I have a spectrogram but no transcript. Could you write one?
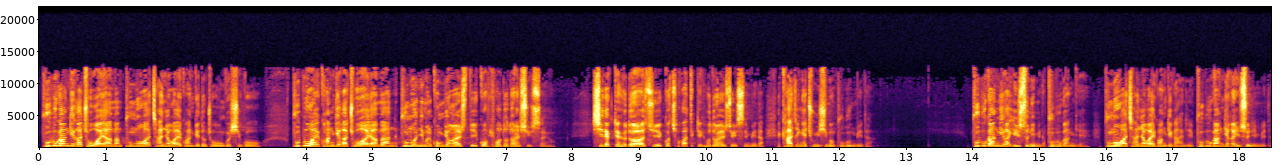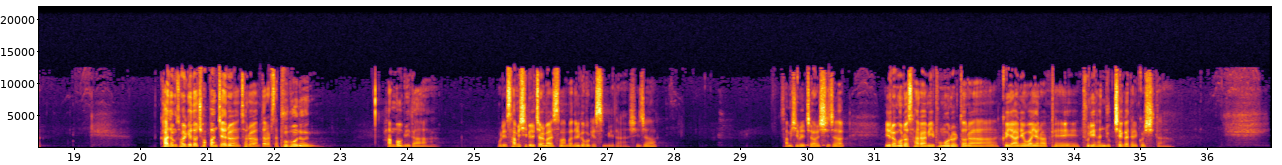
부부 관계가 좋아야만 부모와 자녀와의 관계도 좋은 것이고 부부와의 관계가 좋아야만 부모님을 공경할 수도 있고 효도도 할 수 있어요. 시댁 때 효도할 수 있고 처가댁 때 효도할 수 있습니다. 가정의 중심은 부부입니다. 부부 관계가 1순위입니다. 부부 관계. 부모와 자녀와의 관계가 아니에요. 부부 관계가 1순위입니다. 가정 설계도 첫 번째는 저를 따라합시다. 부부는 한 몸이다. 우리 31절 말씀 한번 읽어보겠습니다. 시작. 31절 시작. 이러므로 사람이 부모를 떠나 그의 아내와 연합해 둘이 한 육체가 될 것이다.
